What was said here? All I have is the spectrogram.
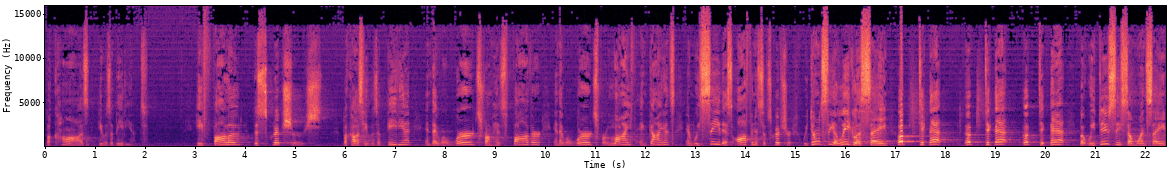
because he was obedient. He followed the scriptures because he was obedient and they were words from his Father, and they were words for life and guidance. And we see this often in Scripture. We don't see a legalist saying, up, tick that, up, tick that, up, tick that. But we do see someone saying,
